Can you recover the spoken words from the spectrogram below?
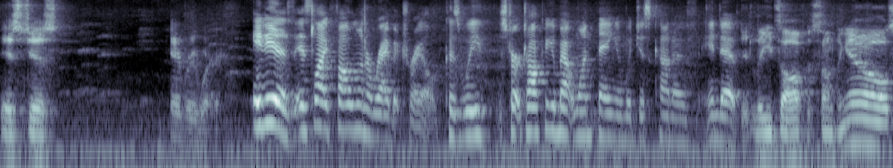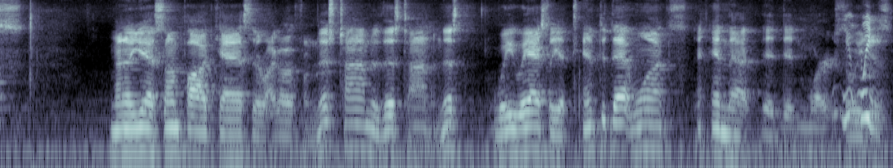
It's just everywhere. it is. It's like following a rabbit trail because we start talking about one thing and we just kind of end up. It leads off to something else. I know you have some podcasts that are like, oh, from this time to this time, and this we we actually attempted that once, and that it didn't work. So Yeah, we, we just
